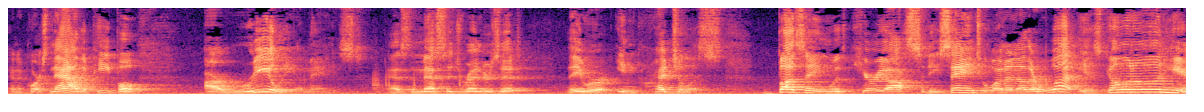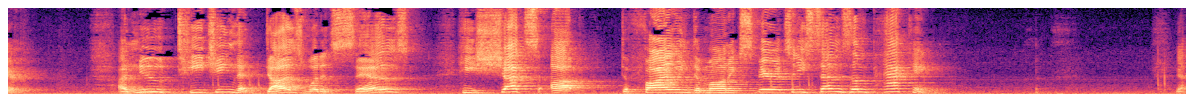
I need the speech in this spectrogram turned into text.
And of course, now the people are really amazed. As the message renders it, they were incredulous, buzzing with curiosity, saying to one another, What is going on here? a new teaching that does what it says. He shuts up defiling demonic spirits and he sends them packing. Now,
